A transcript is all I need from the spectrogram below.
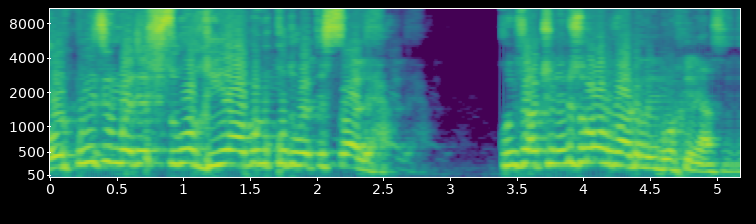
اور پوٗژِم وجہ چھُ سُہ گوٚو غیابُل قُدوَتہِ صالحہ کُنہِ ساتہٕ چھُنہٕ أمِس رول ماڈلٕے برونٛٹھ کَنۍ آسان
